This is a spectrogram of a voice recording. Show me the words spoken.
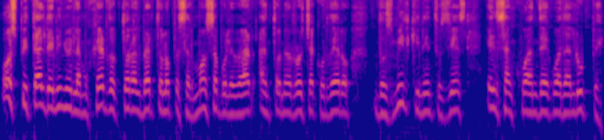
Hospital de Niño y la Mujer, doctor Alberto López Hermosa, Boulevard Antonio Rocha Cordero, 2510, en San Juan de Guadalupe.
